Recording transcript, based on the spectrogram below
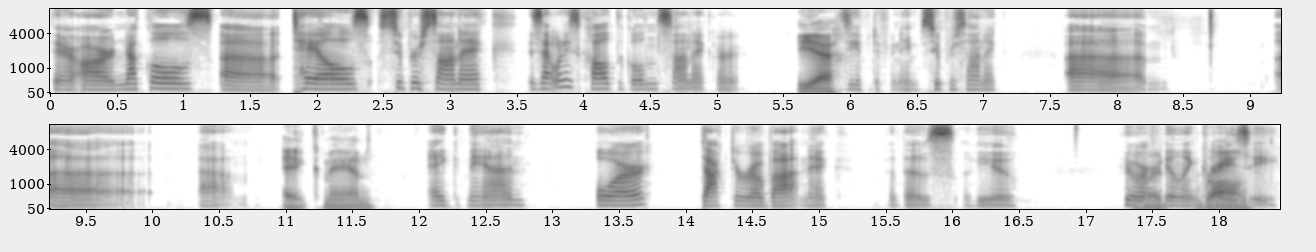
There are Knuckles, uh, Tails, Supersonic. Is that what he's called? The Golden Sonic? Or Yeah. does he have a different name? Supersonic. Um, uh, um, Eggman. Eggman. Or Dr. Robotnik, for those of you who Who are are feeling wrong. crazy.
